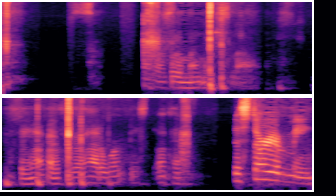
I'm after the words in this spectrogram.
I gotta go to my next slide. Okay, I gotta figure out how to work this. Okay. The story of me.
